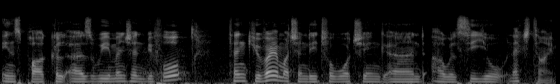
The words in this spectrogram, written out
in SPARQL as we mentioned before. Thank you very much indeed for watching and I will see you next time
